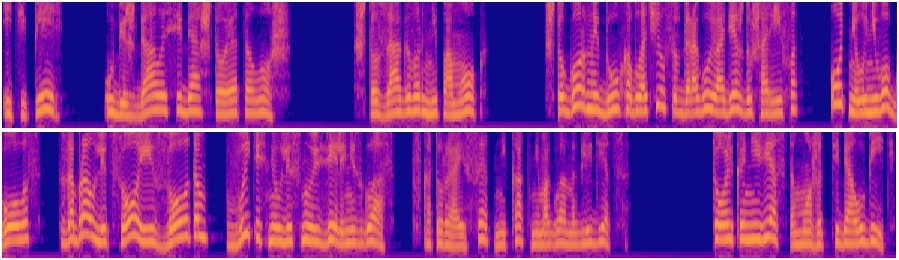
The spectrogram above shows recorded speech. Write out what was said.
и теперь убеждала себя, что это ложь, что заговор не помог, что горный дух облачился в дорогую одежду шарифа, отнял у него голос, забрал лицо и золотом вытеснил лесную зелень из глаз, в которой Айсет никак не могла наглядеться. «Только невеста может тебя убить»,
